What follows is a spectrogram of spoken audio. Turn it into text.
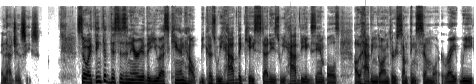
and agencies? So I think that this is an area the US can help because we have the case studies, we have the examples of having gone through something similar, right? We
